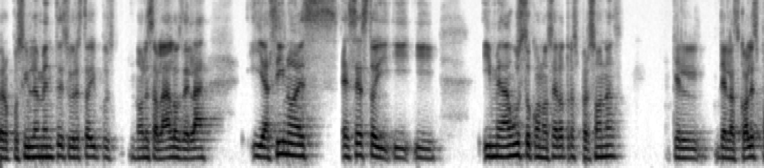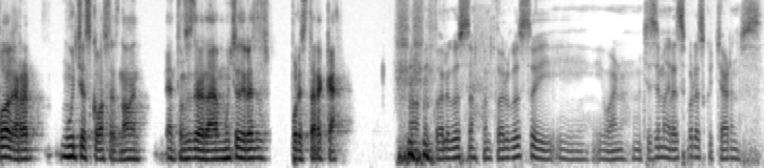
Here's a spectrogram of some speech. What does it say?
pero posiblemente si hubiera estado ahí, pues no les hablaba a los del A. Y así no es, es esto y, y, y, me da gusto conocer otras personas que de las cuales puedo agarrar muchas cosas, ¿no? Entonces, de verdad, muchas gracias por estar acá. No, con todo el gusto, con todo el gusto y, bueno, muchísimas gracias por escucharnos.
